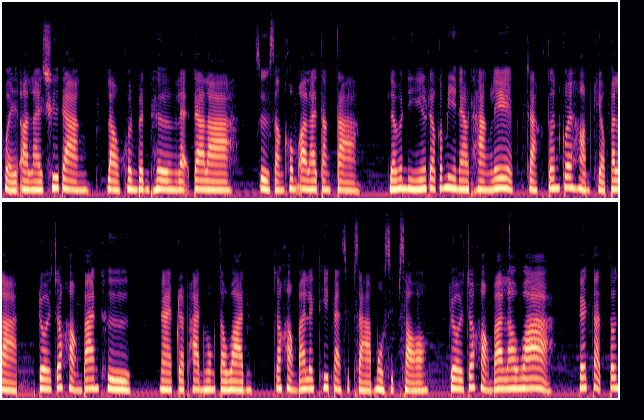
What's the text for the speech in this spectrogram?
หวยออนไลน์ชื่อดัง เหล่าคนบันเทิงและดารา สื่อสังคมออนไลน์ต่างๆ แล้ววันนี้เราก็มีแนวทางเลขจากต้นกล้วยหอมเขียวประหลาด โดยเจ้าของบ้านคือ นายประพันธ์วงตะวัน เจ้าของบ้านเลขที่ 83 หมู่ 12 โดยเจ้าของบ้านเล่าว่า ได้ตัดต้น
